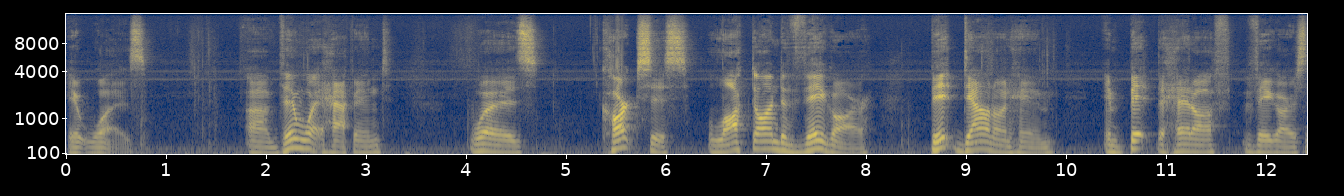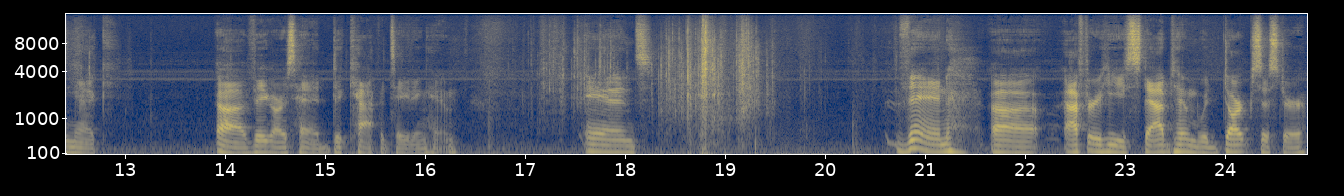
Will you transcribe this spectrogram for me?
it was. Um, then what happened was Caraxes locked onto Vhagar, bit down on him, and bit the head off Vhagar's neck, uh, Vhagar's head, decapitating him. And then, uh, after he stabbed him with Dark Sister,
